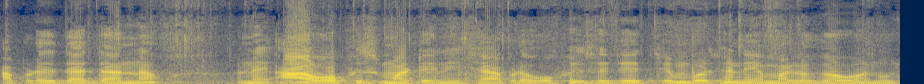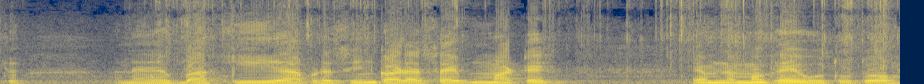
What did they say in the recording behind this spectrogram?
આપણે દાદાના. અને આ ઓફિસ માટેની છે. આપણે ઓફિસે જે ચેમ્બર છે ને એમાં લગાવવાનું છે. અને બાકી આપણે સિંગાડા સાહેબ માટે એમને મગાવ્યું હતું તો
